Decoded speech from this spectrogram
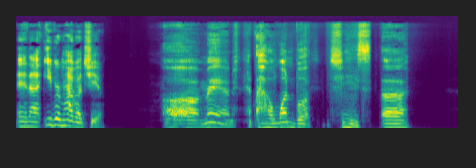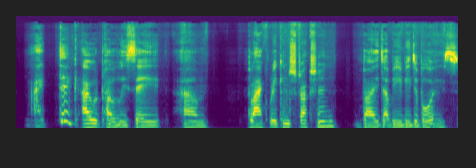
And uh, Ibram, how about you? Oh man, uh, one book. Jeez. Uh, I think I would probably say um, Black Reconstruction by W.B. Du Bois.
